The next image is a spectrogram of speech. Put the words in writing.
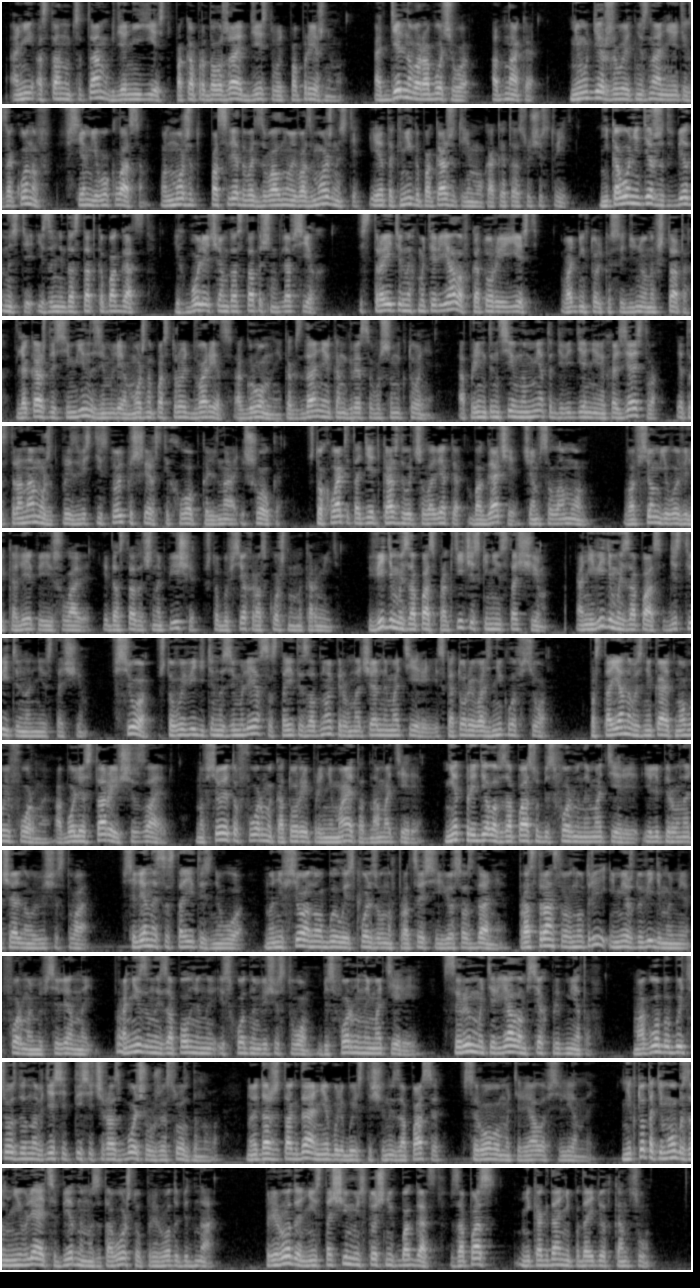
Они останутся там, где они есть, пока продолжают действовать по-прежнему. Отдельного рабочего, однако, не удерживает незнание этих законов всем его классам. Он может последовать за волной возможности, и эта книга покажет ему, как это осуществить. Никого не держат в бедности из-за недостатка богатств. Их более чем достаточно для всех. Из строительных материалов, которые есть в одних только Соединенных Штатах, для каждой семьи на Земле можно построить дворец, огромный, как здание Конгресса в Вашингтоне. А при интенсивном методе ведения хозяйства эта страна может произвести столько шерсти, хлопка, льна и шелка, что хватит одеть каждого человека богаче, чем Соломон, во всем его великолепии и славе, и достаточно пищи, чтобы всех роскошно накормить. Видимый запас практически неистощим, а невидимый запас действительно неистощим. Все, что вы видите на Земле, состоит из одной первоначальной материи, из которой возникло все – Постоянно возникают новые формы, а более старые исчезают. Но все это формы, которые принимает одна материя. Нет пределов запасу бесформенной материи или первоначального вещества. Вселенная состоит из него, но не все оно было использовано в процессе ее создания. Пространство внутри и между видимыми формами Вселенной пронизаны и заполнены исходным веществом, бесформенной материей, сырым материалом всех предметов. Могло бы быть создано в 10 тысяч раз больше уже созданного, но и даже тогда не были бы истощены запасы сырого материала Вселенной. Никто таким образом не является бедным из-за того, что природа бедна. Природа – неистощимый источник богатств, запас никогда не подойдет к концу.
